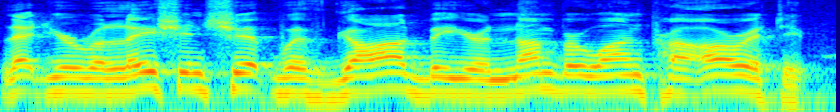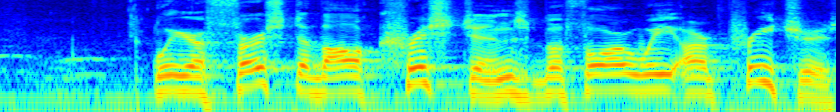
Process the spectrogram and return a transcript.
Let your relationship with God be your number one priority. We are first of all Christians before we are preachers.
